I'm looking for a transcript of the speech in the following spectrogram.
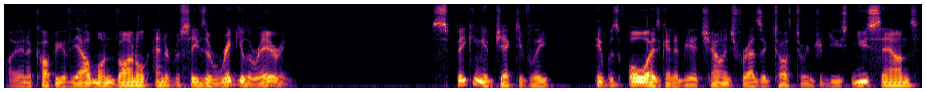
I own a copy of the album on vinyl and it receives a regular airing. Speaking objectively, it was always going to be a challenge for Azagthoth to introduce new sounds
